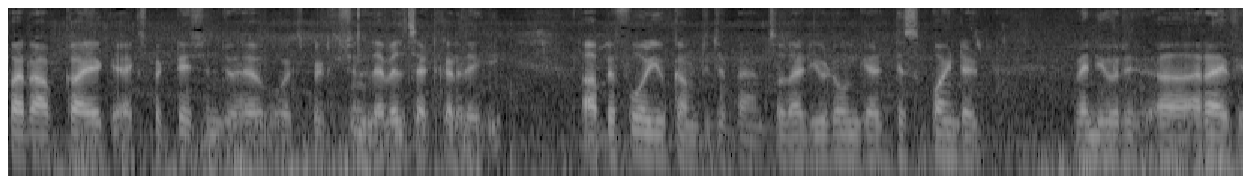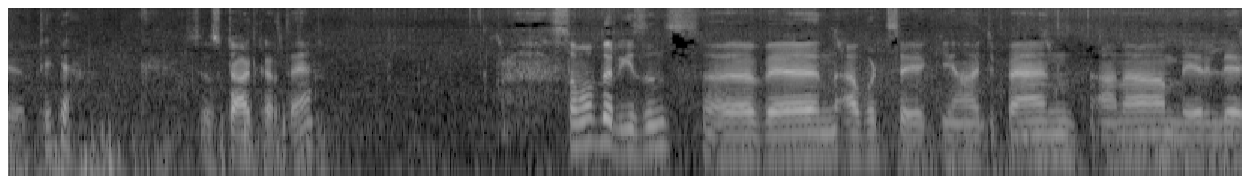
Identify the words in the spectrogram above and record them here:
पर आपका एक एक्सपेक्टेशन जो है वो एक्सपेक्टेशन लेवल सेट कर देगी before you come to Japan so that you don't get disappointed when you arrive here ठीक है? सो so, स्टार्ट करते हैं. Some of the reasons when I would say कि हाँ जापान आना मेरे लिए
